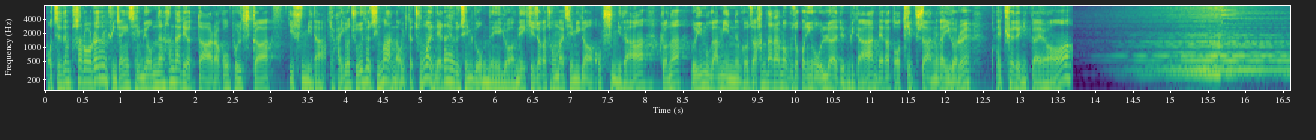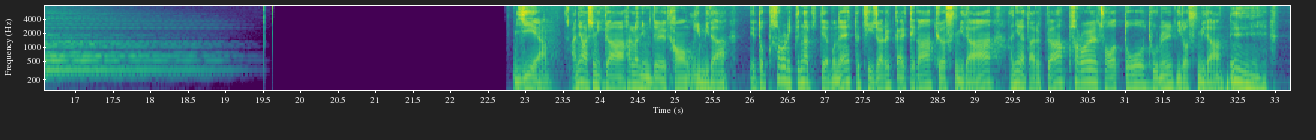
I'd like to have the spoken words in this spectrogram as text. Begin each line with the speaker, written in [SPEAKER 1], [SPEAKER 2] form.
[SPEAKER 1] 어쨌든 8월은 굉장히 재미없는 한 달이었다라고 볼 수가 있습니다. 야, 이거 조회수 정말 안 나오겠다. 정말 내가 해도 재미가 없네, 이거. 내 기저가 정말 재미가 없습니다. 그러나 의무감이 있는 거죠. 한 달 하면 무조건 이거 올려야 됩니다. 내가 또 어떻게 투자하는가 이거를 밝혀야 되니까요. 예. 안녕하십니까. 할러님들 강원국입니다. 네, 또 8월이 끝났기 때문에 또 계좌를 깔 때가 되었습니다. 아니나 다를까 8월 저 또 돈을 잃었습니다.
